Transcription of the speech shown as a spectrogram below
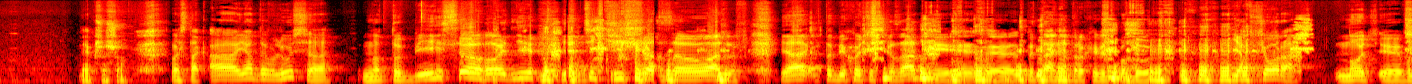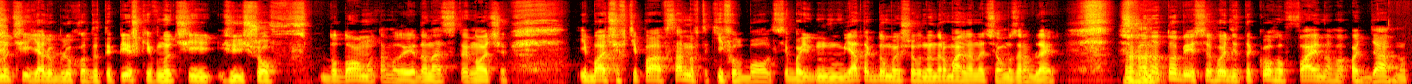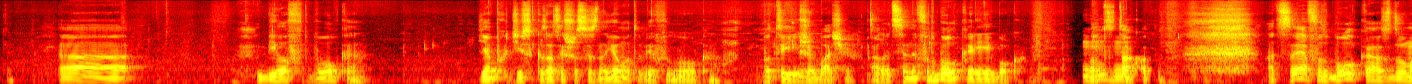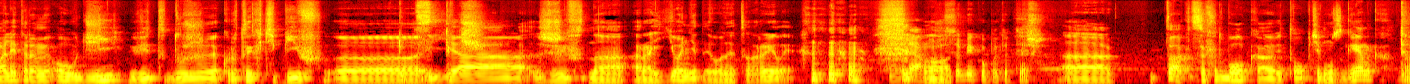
Якщо що. Ось так. А я дивлюся. На тобі сьогодні я тільки що зауважив. Я тобі хочу сказати е, питання трохи відкладу. Я вчора ноч, е, вночі я люблю ходити пішки, вночі йшов додому там о 11 ночі і бачив типа саме в такій футболці. Бо я так думаю, що вони нормально на цьому заробляють. Що Ага. на тобі сьогодні такого файного одягнути? А, біла футболка. Я б хотів сказати, що це знайома тобі футболка, бо ти її вже бачив. Але це не футболка Рейбок. От Мгм. так от. А це футболка з двома літерами OG від дуже крутих типів. Е, я жив на районі, де вони творили. Бля, можу собі купити теж. Е, так, це футболка від Optimus Gang. Е,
